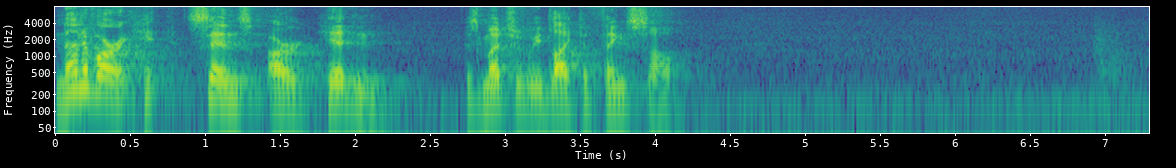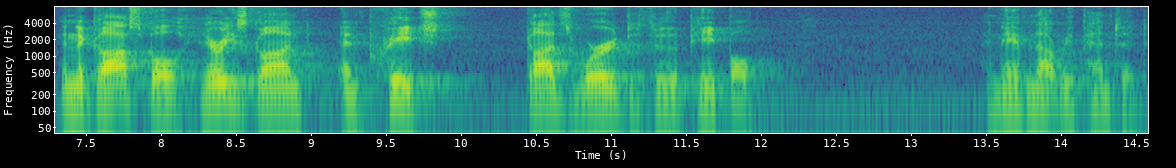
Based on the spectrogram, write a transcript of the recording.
None of our sins are hidden as much as we'd like to think so. In the gospel, here he's gone and preached God's word to the people, and they have not repented.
